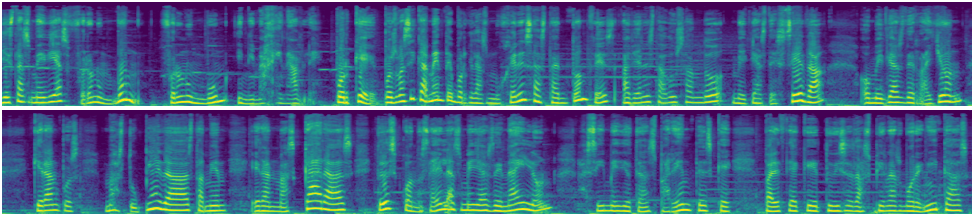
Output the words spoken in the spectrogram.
y estas medias fueron un boom, fueron un boom inimaginable. ¿Por qué? Pues básicamente porque las mujeres hasta entonces habían estado usando medias de seda o medias de rayón que eran pues más tupidas, también eran más caras. Entonces cuando salen las medias de nylon, así medio transparentes, que parecía que tuvieses las piernas morenitas,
